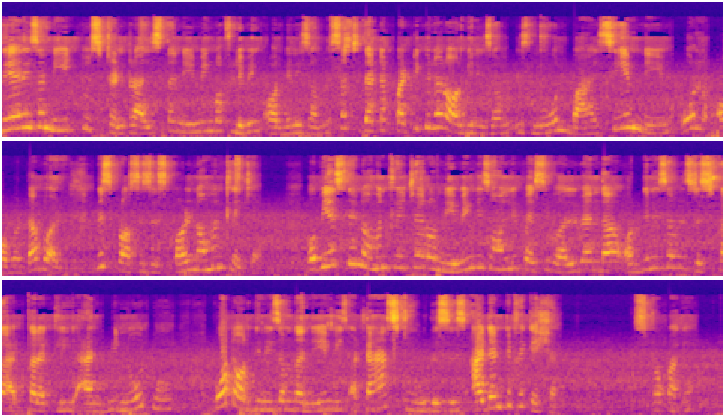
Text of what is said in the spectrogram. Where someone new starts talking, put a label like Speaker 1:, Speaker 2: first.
Speaker 1: there is a need to standardize the naming of living organisms such that a particular organism is known by same name all over the world. This process is called nomenclature. Obviously, nomenclature or naming is only possible when the organism is described correctly and we know to what organism the name is attached to. This is identification. Stop again.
